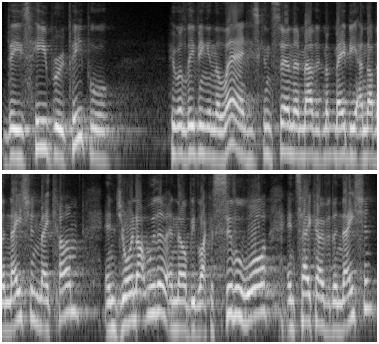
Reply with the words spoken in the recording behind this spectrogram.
these Hebrew people who are living in the land. He's concerned that maybe another nation may come and join up with them, and there'll be like a civil war and take over the nation.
